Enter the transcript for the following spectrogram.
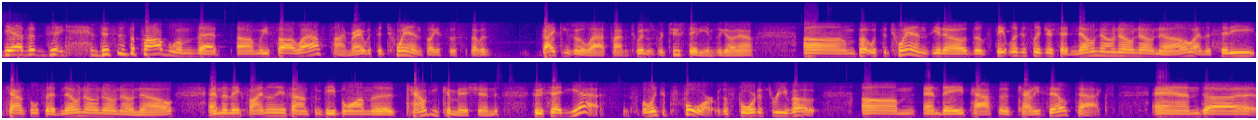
Yeah, the, the, this is the problem that um, we saw last time, right? With the Twins, I guess was, that was Vikings were the last time. Twins were two stadiums ago now. Um, but with the Twins, you know, the state legislature said no, no, no, no, no, and the city council said no, no, no, no, no, and then they finally found some people on the county commission who said yes. It only took four. It was a four to three vote, um, and they passed a county sales tax and uh,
